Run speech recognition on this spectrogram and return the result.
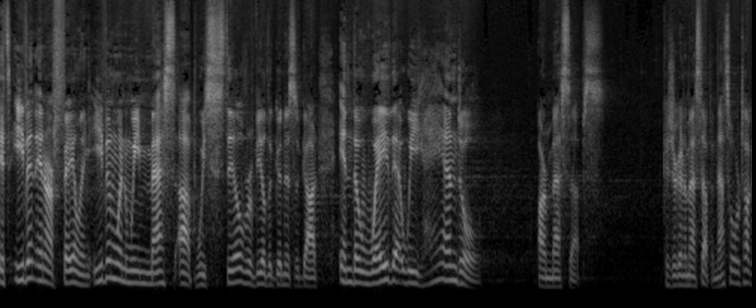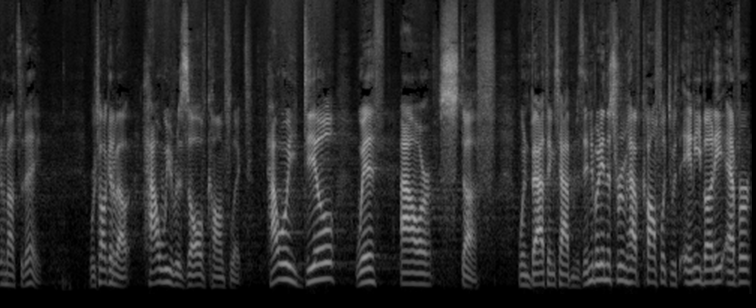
it's even in our failing, even when we mess up, we still reveal the goodness of God in the way that we handle our mess ups. Because you're going to mess up. And that's what we're talking about today. We're talking about how we resolve conflict, how we deal with our stuff when bad things happen. Does anybody in this room have conflict with anybody ever?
